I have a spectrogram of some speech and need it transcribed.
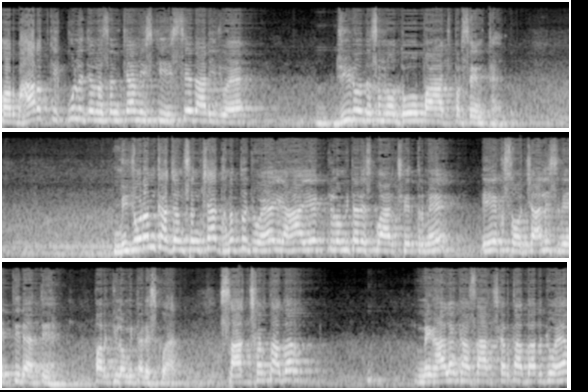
और भारत की कुल जनसंख्या में इसकी हिस्सेदारी जो है ज़ीरो दशमलव दो पाँच परसेंट है। मिजोरम का जनसंख्या घनत्व जो है, यहाँ एक किलोमीटर स्क्वायर क्षेत्र में 140 व्यक्ति रहते हैं पर किलोमीटर स्क्वायर। साक्षरता दर, मेघालय का साक्षरता दर जो है,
